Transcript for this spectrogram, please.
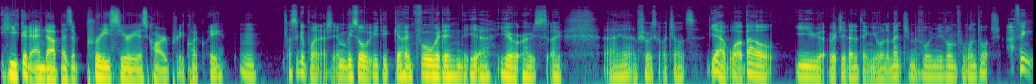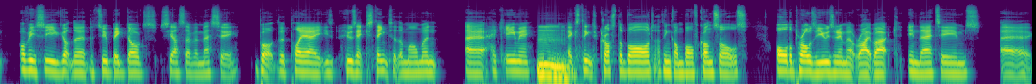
he could end up as a pretty serious card pretty quickly. Mm. That's a good point, actually. And we saw what he did going forward in the uh, Euros. So, uh, yeah, I'm sure he's got a chance. Yeah, what about you, Richard? Anything you want to mention before we move on from one to watch? I think obviously you've got the, the two big dogs, CR7 and Messi, but the player who's extinct at the moment, uh, Hakimi, mm. extinct across the board, I think on both consoles. All the pros are using him at right back in their teams because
